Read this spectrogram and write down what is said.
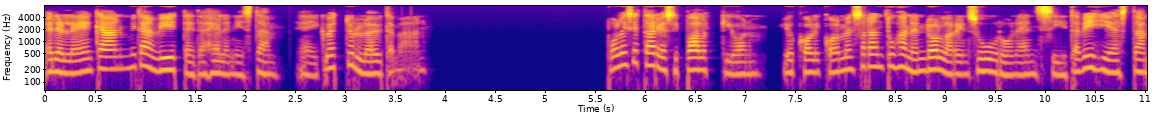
Edelleenkään mitään viitteitä Helenistä ei kyetty löytämään. Poliisi tarjosi palkkion, joka oli 300 000 dollarin suuruinen siitä vihjeestä,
